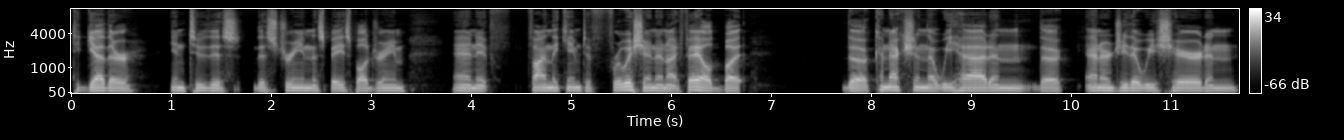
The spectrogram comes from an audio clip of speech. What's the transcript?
together into this this dream, this baseball dream, and it finally came to fruition and I failed, but the connection that we had and the energy that we shared and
